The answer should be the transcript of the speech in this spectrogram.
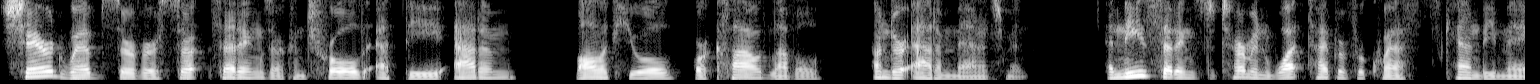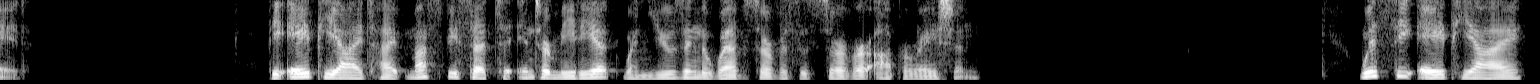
Shared web server settings are controlled at the atom, molecule, or cloud level under Atom Management, and these settings determine what type of requests can be made. The API type must be set to intermediate when using the Web Services Server operation. With the API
